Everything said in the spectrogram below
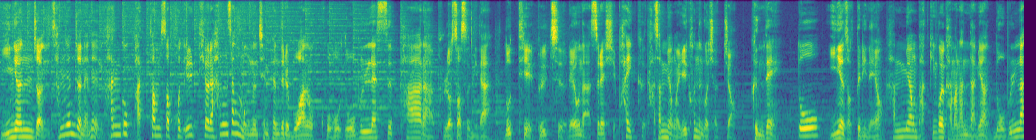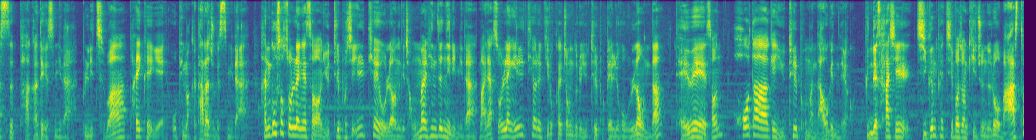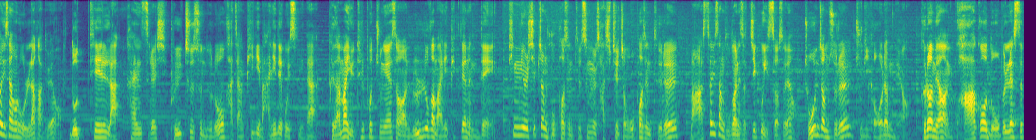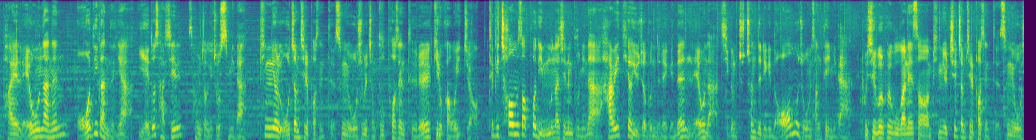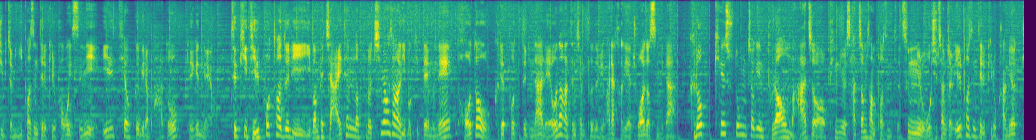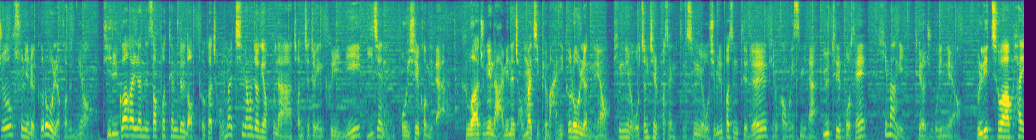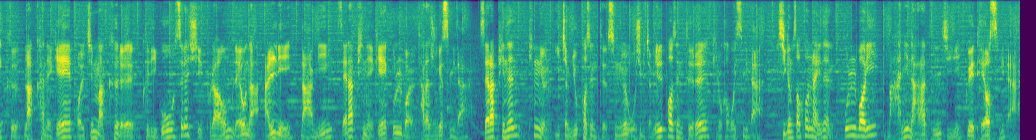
2년 전, 3년 전에는 한국 바텀 서폿 1티어를 항상 먹는 챔피언들을 모아놓고 노블레스 파라 불렀었습니다. 노틸, 불츠, 레오나, 스래시, 파이크 5명을 일컫는 것이었죠. 근데 또이 녀석들이네요. 한 명 바뀐 걸 감안한다면 노블라스파가 되겠습니다. 블리츠와 파이크에게 오피마크 달아주겠습니다. 한국서 솔랭에서 유틸포시 1티어에 올라오는 게 정말 힘든 일입니다. 만약 솔랭 1티어를 기록할 정도로 유틸포 밸류가 올라온다? 대회에선 허다하게 유틸포만 나오겠네요. 근데 사실 지금 패치 버전 기준으로 마스터 이상으로 올라가도요 노틸, 라칸, 스래시, 불추 순으로 가장 픽이 많이 되고 있습니다. 그나마 유틸포 중에서 룰루가 많이 픽되는데 픽률 10.9%, 승률 47.5%를 마스터 이상 구간에서 찍고 있어서요 좋은 점수를 주기가 어렵네요. 그러면 과거 노블레스파의 레오나는 어디 갔느냐? 얘도 사실 성적이 좋습니다. 픽률 5.7%, 승률 51.9%를 기록하고 있죠. 특히 처음 서폿 입문하시는 분이나 하위 티어 유저분들에게는 레오나 지금 추천드리기 너무 좋은 상태입니다. 부실골프 구간에서 픽률 7.7%, 승률 52.2%를 기록하고 있으니 1티어급이라 봐도 되겠네요. 특히 딜포터들이 이번 패치 아이템 너프로 치명상을 입었기 때문에 더더욱 그래포들이나 레오나 같은 챔프들이 활약하기가 좋아졌습니다. 그렇게 수동적인 브라운마저 픽률 4.3%, 승률 53.1%를 기록하며 쭉 순위를 끌어올렸거든요. 딜과 관련된 서포템들 너프가 정말 치명적이었구나 전체적인 그림이 이제는 보이실 겁니다. 그 와중에 나미는 정말 지표 많이 끌어올렸네요. 픽률 5.7%, 승률 51%를 기록하고 있습니다. 유틸폿의 희망이 되어주고 있네요. 블리츠와 파이크, 라칸에게 벌집 마크를 그리고 스래시, 브라운, 레오나, 알리, 나미, 세라핀에게 꿀벌 달아주겠습니다. 세라핀은 픽률 2.6%, 승률 52.1%를 기록하고 있습니다. 지금 서폿 라인은 꿀벌이 많이 날아든 지 꽤 되었습니다.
